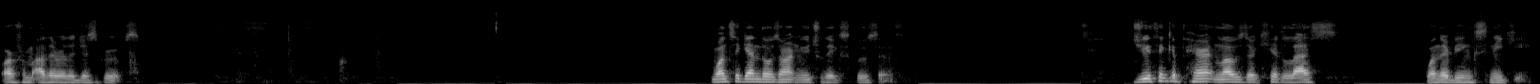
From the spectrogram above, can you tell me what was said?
or from other religious groups? Once again, those aren't mutually exclusive. Do you think a parent loves their kid less when they're being sneaky?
